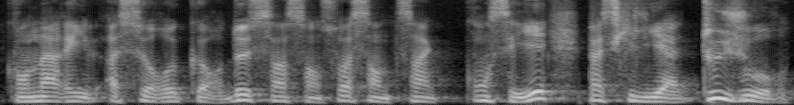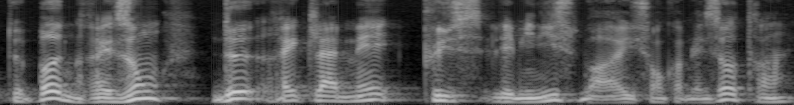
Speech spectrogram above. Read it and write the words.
qu'on arrive à ce record de 565 conseillers, parce qu'il y a toujours de bonnes raisons de réclamer plus les ministres. Bah, ils sont comme les autres. hein.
